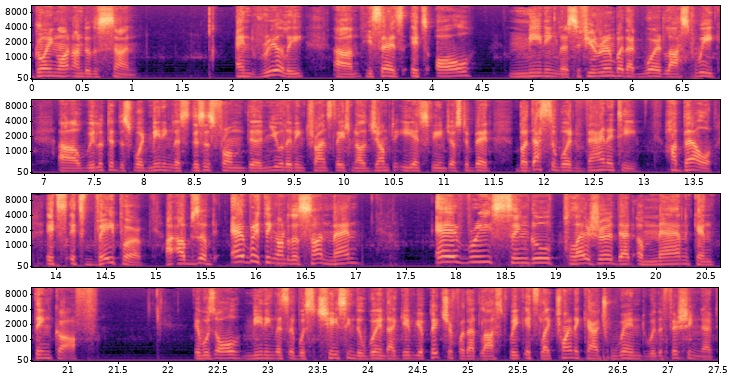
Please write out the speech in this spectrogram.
going on under the sun. And really, um, he says it's all meaningless. If you remember that word last week, uh, we looked at this word meaningless. This is from the New Living Translation. I'll jump to ESV in just a bit. But that's the word vanity, habel. It's, it's vapor. I observed everything under the sun, man. Every single pleasure that a man can think of it was all meaningless. It was chasing the wind. I gave you a picture for that last week. It's like trying to catch wind with a fishing net.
